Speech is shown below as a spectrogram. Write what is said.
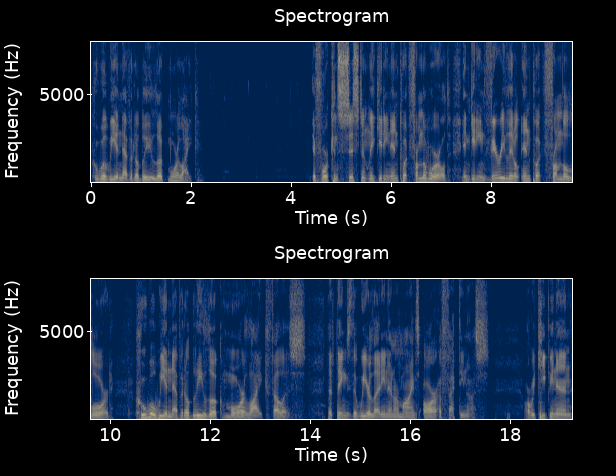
who will we inevitably look more like? If we're consistently getting input from the world and getting very little input from the Lord, who will we inevitably look more like? Fellas, the things that we are letting in our minds are affecting us. Are we keeping in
